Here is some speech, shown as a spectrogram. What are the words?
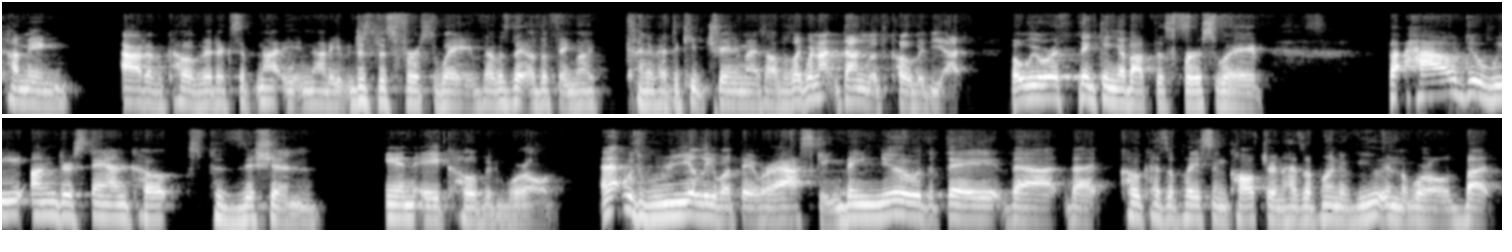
coming out of COVID, except not not even just this first wave. That was the other thing I kind of had to keep training myself. I was like, we're not done with COVID yet, but we were thinking about this first wave. But how do we understand Coke's position in a COVID world? And that was really what they were asking. They knew that they that that Coke has a place in culture and has a point of view in the world, but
